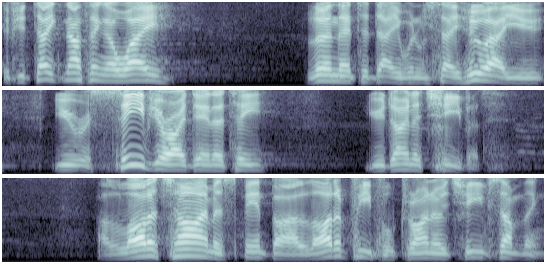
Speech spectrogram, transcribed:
If you take nothing away, learn that today. When we say, Who are you? you receive your identity, you don't achieve it. A lot of time is spent by a lot of people trying to achieve something.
